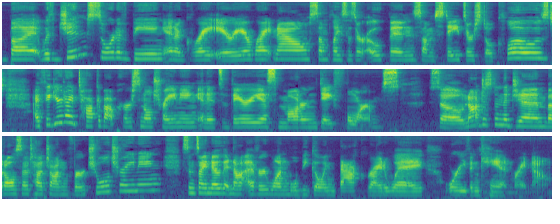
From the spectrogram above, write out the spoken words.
but with gyms sort of being in a gray area right now, some places are open, some states are still closed. I figured I'd talk about personal training in its various modern day forms. So, not just in the gym, but also touch on virtual training, since I know that not everyone will be going back right away or even can right now.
